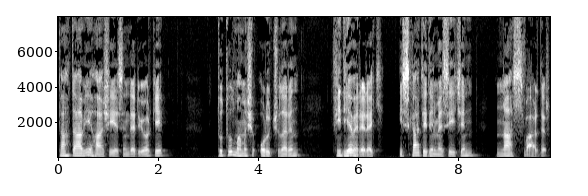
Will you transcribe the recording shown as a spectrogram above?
Tahtavi haşiyesinde diyor ki tutulmamış oruçların fidye vererek iskat edilmesi için nas vardır.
